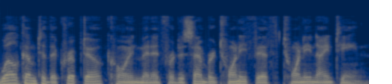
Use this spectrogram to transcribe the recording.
Welcome to the Crypto Coin Minute for December 25, 2019.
